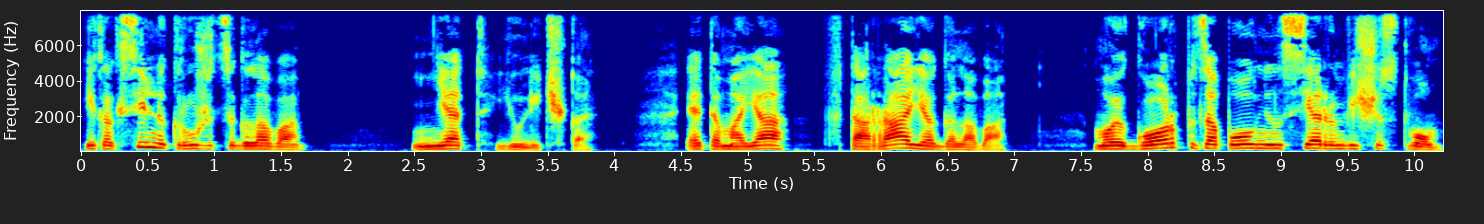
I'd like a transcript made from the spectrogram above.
и как сильно кружится голова. «Нет, Юлечка, это моя вторая голова. Мой горб заполнен серым веществом.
